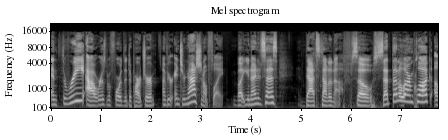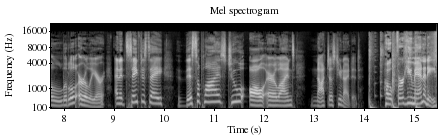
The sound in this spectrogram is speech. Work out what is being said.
and three hours before the departure of your international flight. But United says that's not enough. So set that alarm clock a little earlier. And it's safe to say this applies to all airlines, not just United. Hope for humanity.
